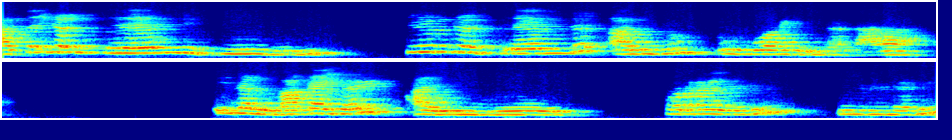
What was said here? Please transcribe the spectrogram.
அசைகள் சேர்ந்து சீரும் சீர்கள் சேர்ந்து அடியும் உருவாகின்றன. இதன் வகைகள் ஐந்து குரலடி உள்ளடி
